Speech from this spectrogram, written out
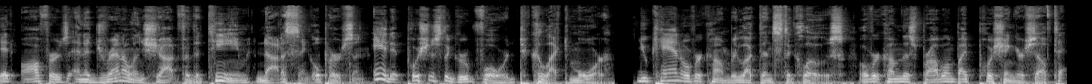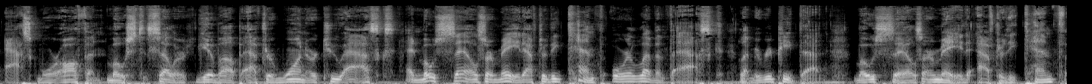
It offers an adrenaline shot for the team, not a single person. And it pushes the group forward to collect more. You can overcome reluctance to close. Overcome this problem by pushing yourself to ask more often. Most sellers give up after one or two asks, and most sales are made after the 10th or 11th ask. Let me repeat that. Most sales are made after the 10th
